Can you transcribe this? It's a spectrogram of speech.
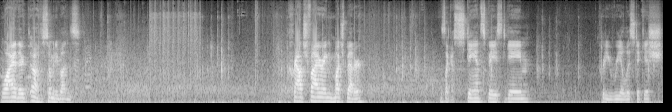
Why are there... Oh, there's so many buttons. Crouch firing, much better. It's like a stance-based game. Pretty realistic-ish.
